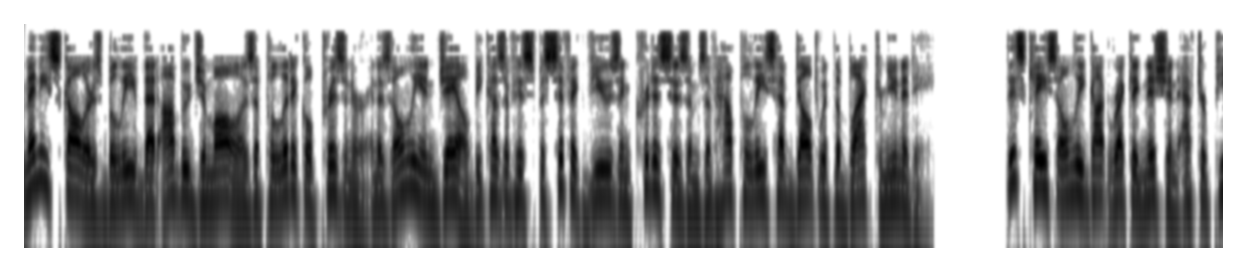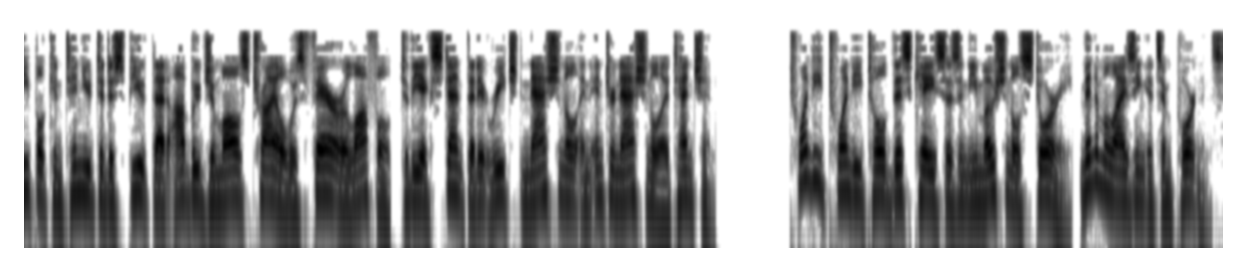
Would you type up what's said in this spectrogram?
Many scholars believe that Abu Jamal is a political prisoner and is only in jail because of his specific views and criticisms of how police have dealt with the black community. This case only got recognition after people continued to dispute that Abu Jamal's trial was fair or lawful, to the extent that it reached national and international attention. 2020 told this case as an emotional story, minimalizing its importance.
